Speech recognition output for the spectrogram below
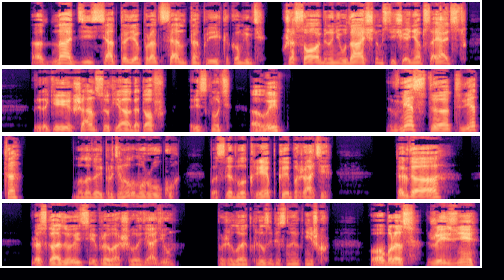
— одна десятая процента при каком-нибудь уж особенно неудачном стечении обстоятельств. При таких шансах я готов рискнуть. А вы? Вместо ответа молодой протянул ему руку. Последовало крепкое пожатие. — Тогда рассказывайте про вашего дядю. Пожилой открыл записную книжку. — Образ жизни,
